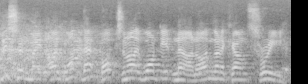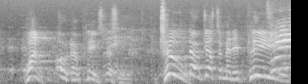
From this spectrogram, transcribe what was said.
Listen, mate, I want that box and I want it now. Now I'm going to count three. One, Oh, no, please, listen. two. No, just a minute, please.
